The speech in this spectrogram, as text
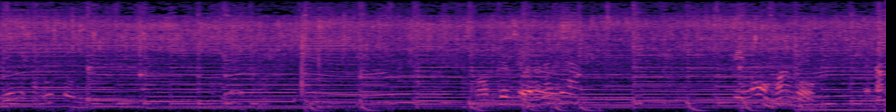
dia nusan itu mungkin sih manggo tetap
